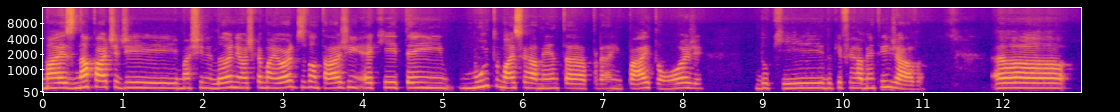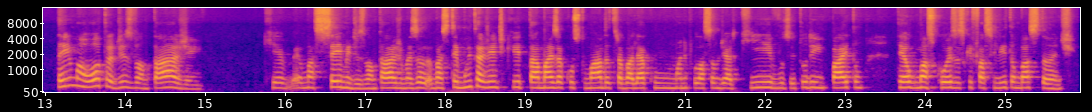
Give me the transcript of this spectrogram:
mas na parte de machine learning, eu acho que a maior desvantagem é que tem muito mais ferramenta pra, em Python hoje do que, do que ferramenta em Java. Uh, tem uma outra desvantagem que é, é uma semi-desvantagem, mas, mas tem muita gente que está mais acostumada a trabalhar com manipulação de arquivos e tudo, e em Python tem algumas coisas que facilitam bastante.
